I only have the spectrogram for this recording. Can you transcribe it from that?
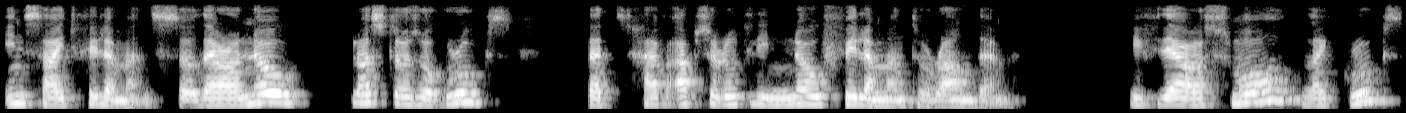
inside filaments. So there are no clusters or groups that have absolutely no filament around them. If they are small, like groups,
